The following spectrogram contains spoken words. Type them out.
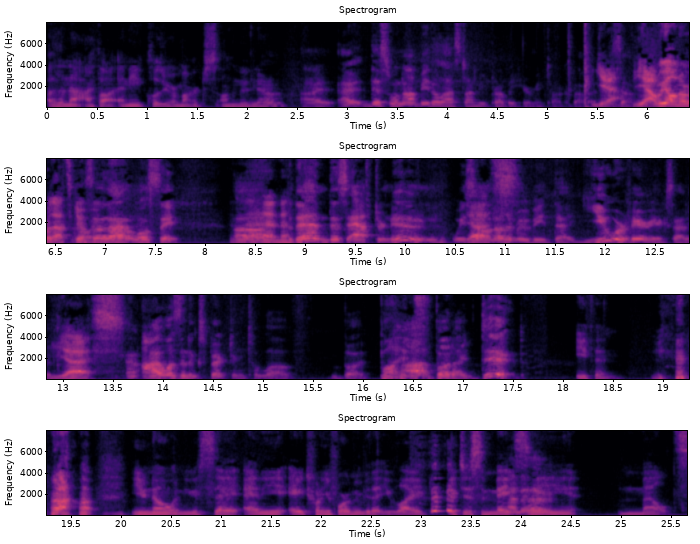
other than that, I thought any closing remarks on the movie? No, I, I. This will not be the last time you probably hear me talk about it. Yeah. So, Yeah, we all know where that's going. so that we'll see. Uh, then then this afternoon we saw another movie that you were very excited for. Yes. and I wasn't expecting to love, but But I, but I did. Ethan you know when you say any A24 movie that you like, it just makes me melt.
